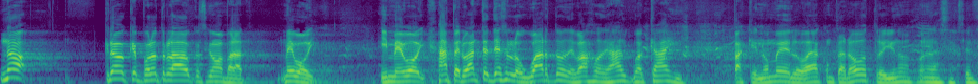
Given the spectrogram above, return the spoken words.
no, creo que por otro lado consigo más barato. Me voy. Y me voy. Ah, pero antes de eso lo guardo debajo de algo acá y para que no me lo vaya a comprar otro y uno pone la sección.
